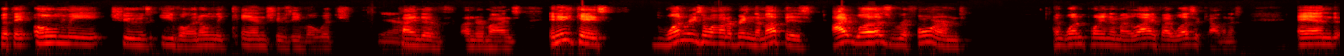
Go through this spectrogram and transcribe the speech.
but they only choose evil and only can choose evil, which yeah, kind of undermines. In any case, one reason I want to bring them up is I was reformed at one point in my life. I was a Calvinist, and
